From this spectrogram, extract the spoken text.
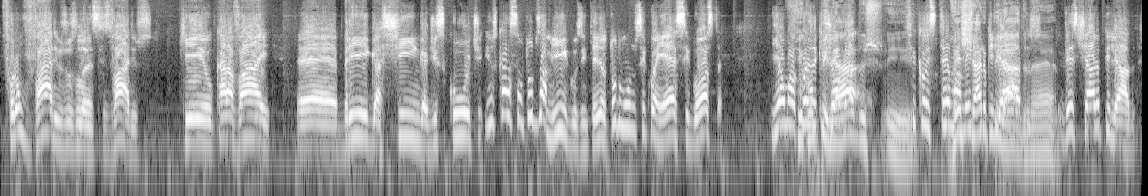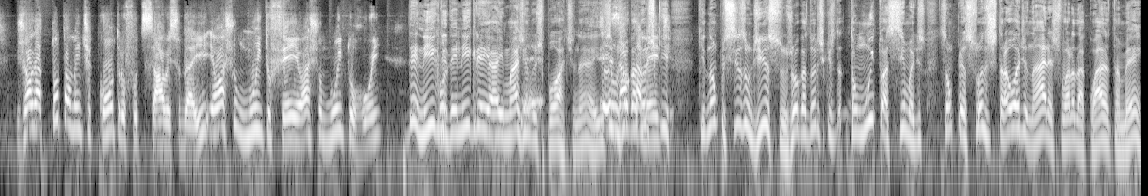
foram vários os lances, vários, que o cara vai, é, briga, xinga, discute, e os caras são todos amigos, entendeu? Todo mundo se conhece, gosta. E é uma ficam coisa que joga. E... Ficam extremamente vestiário pilhados. Pilhado, né? Vestiário pilhado. Joga totalmente contra o futsal isso daí. Eu acho muito feio, eu acho muito ruim. Denigre, Por... denigre a imagem é... do esporte, né? E são jogadores que, que não precisam disso, jogadores que estão muito acima disso. São pessoas extraordinárias fora da quadra também.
